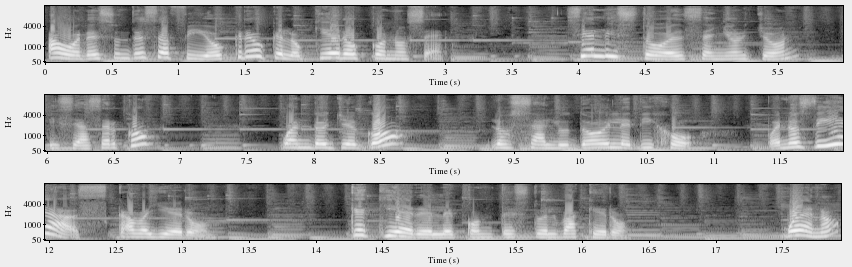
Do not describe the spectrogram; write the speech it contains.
ahora es un desafío, creo que lo quiero conocer. Se alistó el señor John y se acercó. Cuando llegó, lo saludó y le dijo, Buenos días, caballero. ¿Qué quiere? le contestó el vaquero. Bueno,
